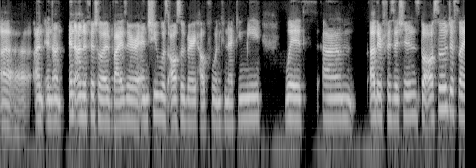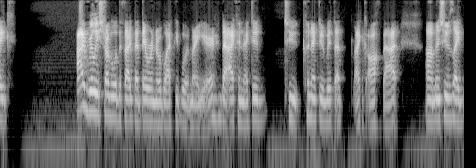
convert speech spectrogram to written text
uh, an, an an unofficial advisor, and she was also very helpful in connecting me with um, other physicians, but also just like I really struggled with the fact that there were no Black people in my year that I connected to connected with at like off bat. Um, and she was like,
